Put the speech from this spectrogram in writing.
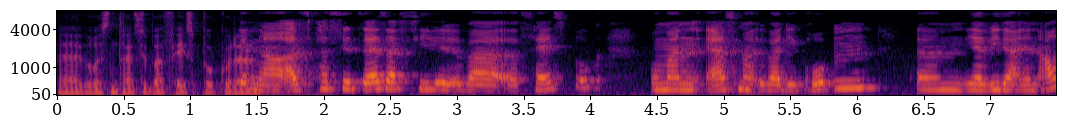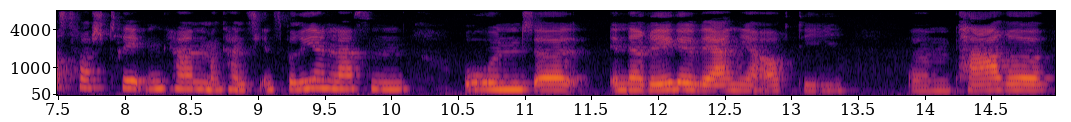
äh, größtenteils über Facebook oder? Genau, also es passiert sehr, sehr viel über äh, Facebook, wo man erstmal über die Gruppen ähm, ja wieder in den Austausch treten kann. Man kann sich inspirieren lassen und äh, in der Regel werden ja auch die ähm, Paare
